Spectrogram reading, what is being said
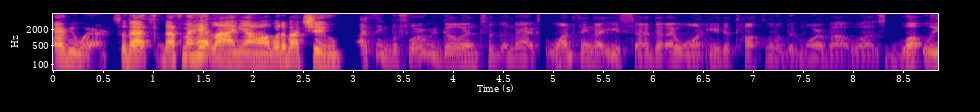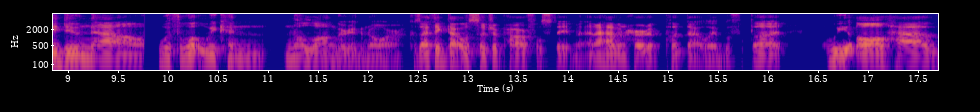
everywhere. So that's that's my headline, y'all. What about you? I think before we go into the next, one thing that you said that I want you to talk a little bit more about was what we do now with what we can no longer ignore. Because I think that was such a powerful statement. And I haven't heard it put that way before. But we all have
